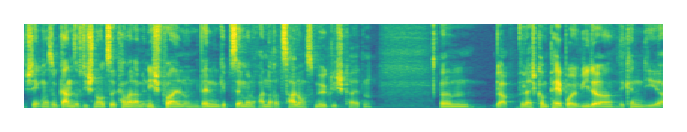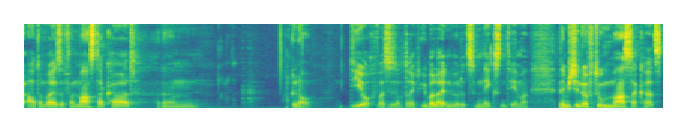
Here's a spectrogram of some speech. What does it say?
ich denke mal, so ganz auf die Schnauze kann man damit nicht fallen und wenn, gibt es ja immer noch andere Zahlungsmöglichkeiten. Ähm, ja, vielleicht kommt PayPal wieder, wir kennen die Art und Weise von Mastercard. Ähm, genau, die auch, was ich auch direkt überleiten würde zum nächsten Thema, nämlich den Öftum Mastercards.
